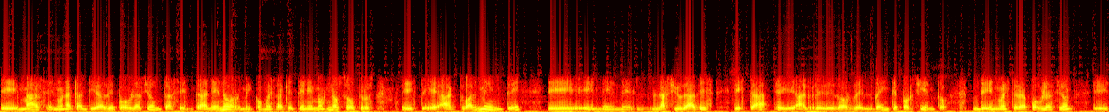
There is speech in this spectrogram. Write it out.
eh, más en una cantidad de población tan, tan enorme como es la que tenemos nosotros este, actualmente, eh, en, las ciudades está eh, alrededor del 20% de nuestra población eh,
